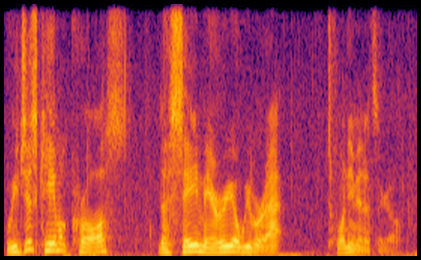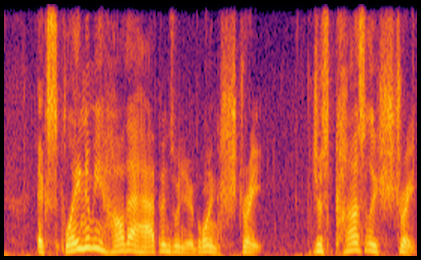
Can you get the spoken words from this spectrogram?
we just came across the same area we were at 20 minutes ago. Explain to me how that happens when you're going straight. Just constantly straight.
